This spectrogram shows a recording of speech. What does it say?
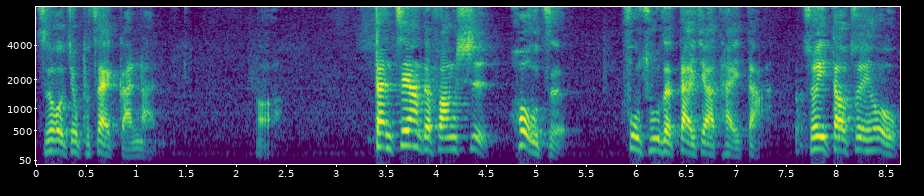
之后就不再感染，但这样的方式后者付出的代价太大，所以到最后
